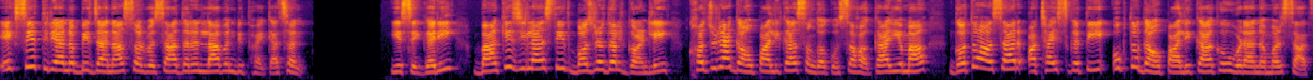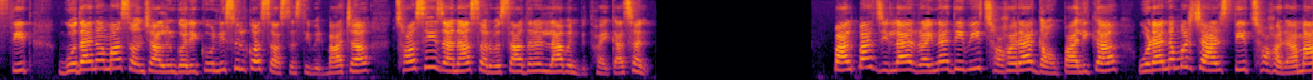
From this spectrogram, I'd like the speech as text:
एक सय त्रियानब्बे जना सर्वसाधारण लाभान्वित भएका छन्। यसै गरी बाँके जिल्लास्थित वज्रदल गणले खजुरा गाउँपालिकासँगको सहकार्यमा गत असार अठाइस गति उक्त गाउँपालिकाको वडा नम्बर सात स्थित गोदानामा सञ्चालन गरेको निशुल्क स्वास्थ्य शिविरबाट छ जना सर्वसाधारण लाभान्वित भएका छन्। पाल्पा जिल्ला रैनादेवी छहरा गाउँपालिका वडा नम्बर चार स्थित छहरामा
